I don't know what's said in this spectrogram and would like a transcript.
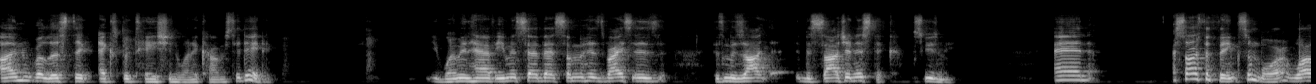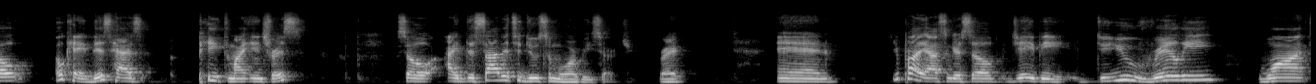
unrealistic expectation when it comes to dating. Women have even said that some of his advice is, is misog- misogynistic, excuse me. And I started to think some more. Well, okay, this has piqued my interest. So I decided to do some more research, right? And you're probably asking yourself, JB, do you really want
